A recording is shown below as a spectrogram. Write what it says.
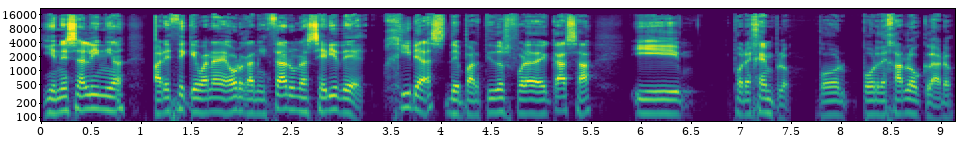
Y en esa línea parece que van a organizar una serie de giras de partidos fuera de casa y, por ejemplo, por, por, dejarlo claro.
